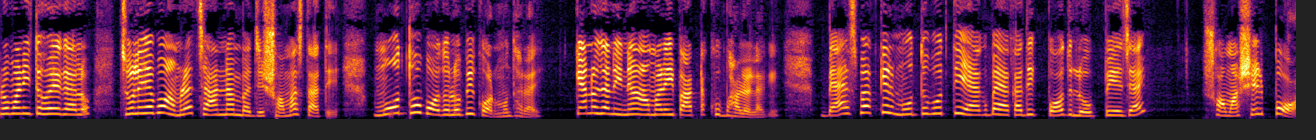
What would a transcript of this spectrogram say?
প্রমাণিত হয়ে গেল। চলে যাব আমরা চার নাম্বার যে সমাজ তাতে। মধ্য পদলোপী কর্মধারায়। কেন জানি না, আমার এই পাঠটা খুব ভালো লাগে। ব্যাস বাক্যের মধ্যবর্তী এক বা একাধিক পদ লোপ পেয়ে যায় সমাসের পর।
